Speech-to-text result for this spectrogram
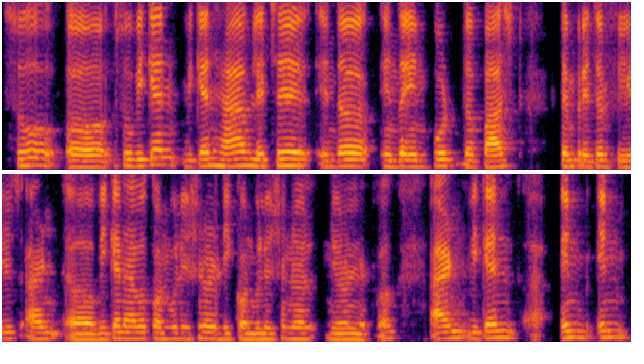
so uh, so we can we can have let's say in the in the input the past temperature fields and uh, we can have a convolutional deconvolutional neural network. And we can uh, in in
